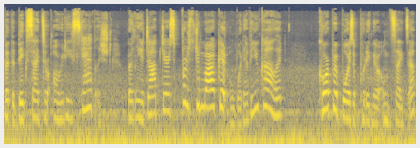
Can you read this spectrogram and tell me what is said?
But the big sites are already established. Early adopters, first to market, or whatever you call it. Corporate boys are putting their own sites up,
